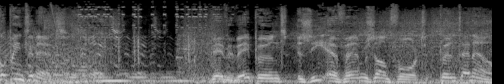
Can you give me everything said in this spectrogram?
Ook op internet. www.zfmzandvoort.nl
